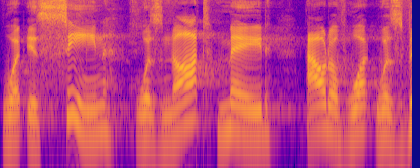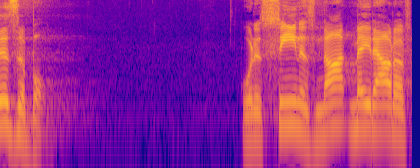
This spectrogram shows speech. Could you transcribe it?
what is seen was not made out of what was visible. What is seen is not made out of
